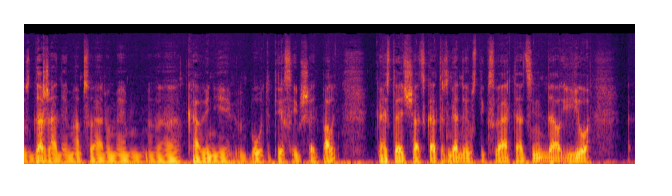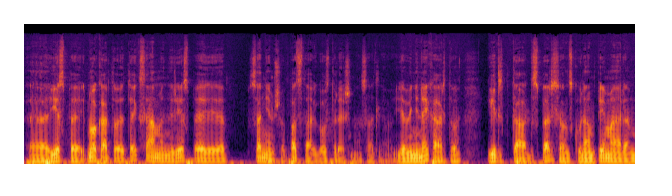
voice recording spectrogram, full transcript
uz dažādiem apsvērumiem, kā viņi būtu tiesības šeit palikt. Kā jau teicu, šāds katrs gadījums tiks vērtēts individuāli, jo eh, iespēja, nokārtojot eksāmenu, ir iespēja saņemt šo patstāvīgo uzturēšanās atļauju. Ja viņi nekārto, ir tādas personas, kurām, piemēram,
